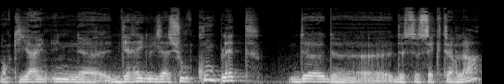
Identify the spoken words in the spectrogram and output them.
Donc il y a une, une dérégulation complète de, de, de ce secteur-là.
